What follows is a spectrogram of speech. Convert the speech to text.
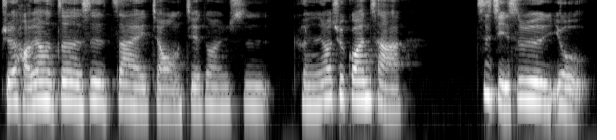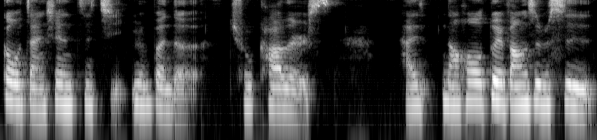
觉得好像真的是在交往阶段，是可能要去观察自己是不是有够展现自己原本的 true colors，还然后对方是不是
